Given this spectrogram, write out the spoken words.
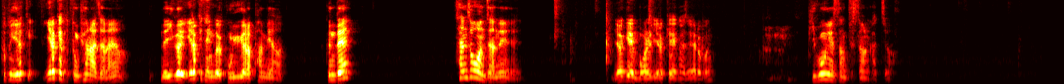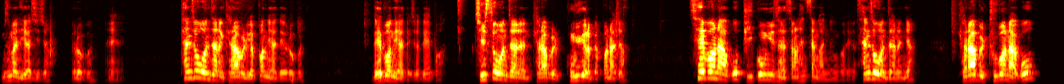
보통 이렇게 이렇게 보통 표현하잖아요. 근데 이거 이렇게 된 거예요. 공유 결합하면. 근데 산소 원자는 여기에 뭘 이렇게 가죠, 여러분? 비공유성 두쌍을 갖죠. 무슨 말인지 이해하시죠? 여러분? 예. 탄소 원자는 결합을 몇 번 해야 돼요, 여러분? 네 번 해야 되죠, 네 번. 질소 원자는 결합을 공유 결합 몇 번 하죠? 세 번 하고 비공유 전쌍을 한 쌍 갖는 거예요. 산소 원자는요? 결합을 두 번 하고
